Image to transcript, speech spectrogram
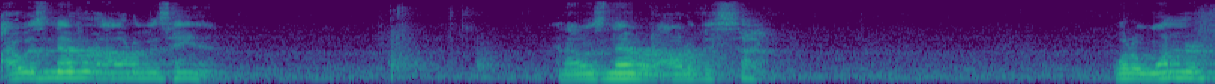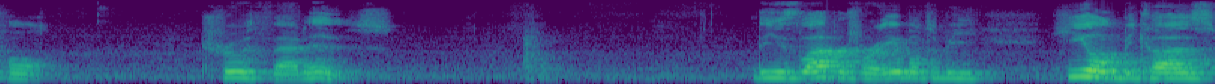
I was never out of his hand. And I was never out of his sight. What a wonderful truth that is. These lepers were able to be healed because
